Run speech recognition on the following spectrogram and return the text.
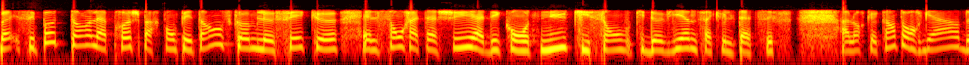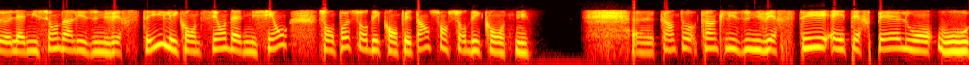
Ben, c'est pas tant l'approche par compétence comme le fait qu'elles sont rattachées à des contenus qui sont qui deviennent facultatifs. Alors que quand on regarde l'admission dans les universités, les conditions d'admission sont pas sur des compétences, sont sur des contenus. Euh, quand, quand les universités interpellent ou, ou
